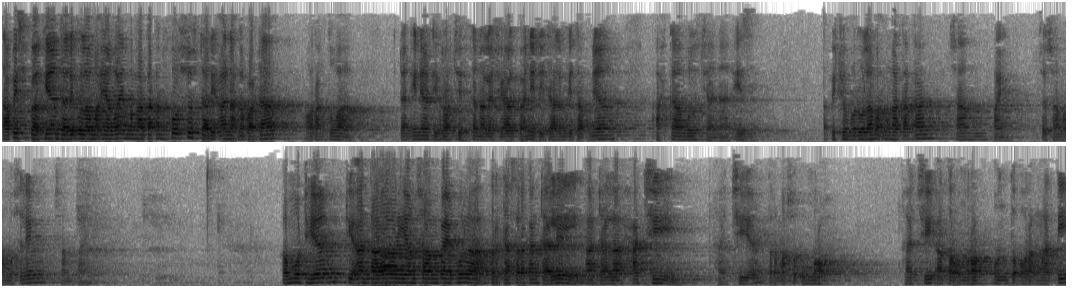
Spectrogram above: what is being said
Tapi sebagian dari ulama yang lain mengatakan khusus dari anak kepada orang tua. Dan ini yang dirajihkan oleh Syekh Al-Bani di dalam kitabnya Ahkamul Janaiz. Tapi jumhur ulama mengatakan sampai sesama muslim sampai. Kemudian di antara yang sampai pula berdasarkan dalil adalah haji. Haji ya, termasuk umroh. Haji atau umroh untuk orang mati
